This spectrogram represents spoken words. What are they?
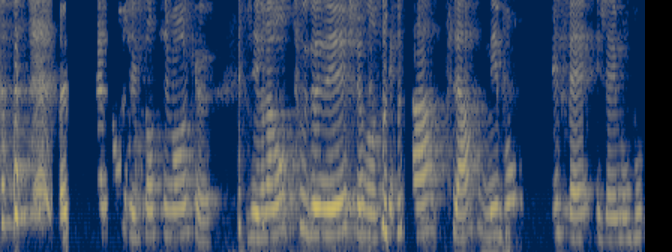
j'ai le sentiment que j'ai vraiment tout donné. Je suis rentrée à plat, mais bon, j'ai fait et j'avais mon bout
